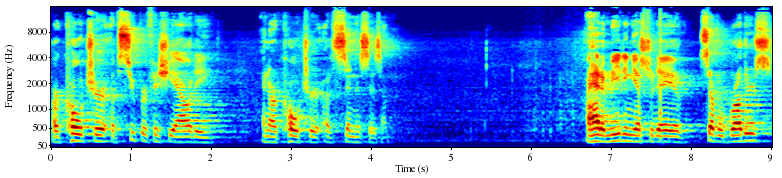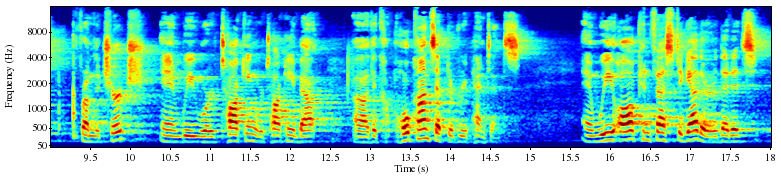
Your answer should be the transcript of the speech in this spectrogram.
our culture of superficiality, and our culture of cynicism. I had a meeting yesterday of several brothers from the church and we were talking, we're talking about uh, the whole concept of repentance. And we all confess together that it's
